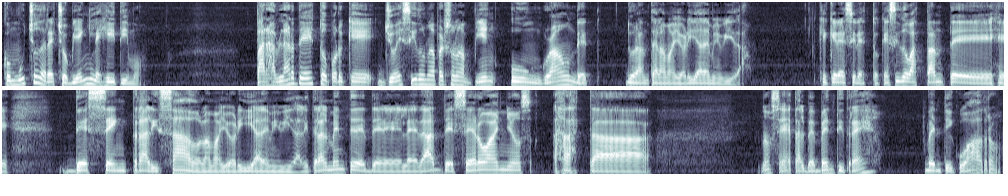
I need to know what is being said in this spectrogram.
con mucho derecho, bien legítimo para hablar de esto porque yo he sido una persona bien ungrounded durante la mayoría de mi vida. ¿Qué quiere decir esto? Que he sido bastante descentralizado la mayoría de mi vida. Literalmente desde la edad de 0 años hasta, no sé, tal vez 23, 24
